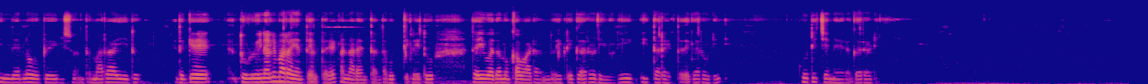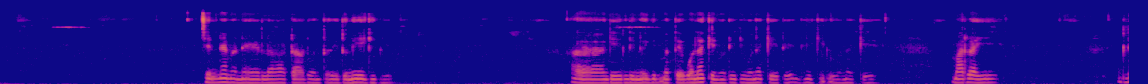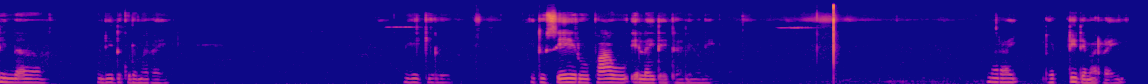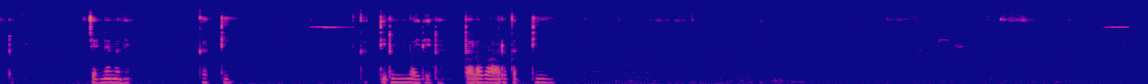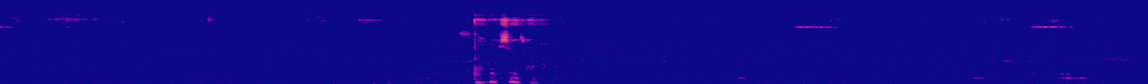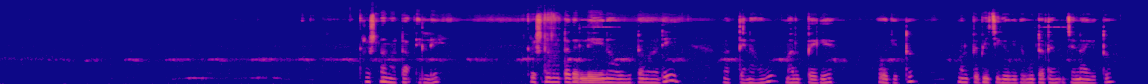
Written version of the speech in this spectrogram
ಹಿಂದೆಲ್ಲ ಉಪಯೋಗಿಸುವಂಥ ಮರ ಇದು. ಇದಕ್ಕೆ ತುಳುವಿನಲ್ಲಿ ಮರ ಅಂತ ಹೇಳ್ತಾರೆ? ಕನ್ನಡ ಎಂತ ಅಂತ ಗೊತ್ತಿಲ್ಲ. ಇದು ದೈವದ ಮುಖವಾಡ ಒಂದು. ಇಲ್ಲಿ ಗರಡಿ ನೋಡಿ. ಈ ಥರ ಇರ್ತದೆ ಗರಡಿ. ಕೋಟಿ ಚೆನ್ನೈಯರ ಗರಡಿ. ಚೆನ್ನೆ ಮನೆ ಎಲ್ಲ ಆಟ ಆಡುವಂಥದ್ದು ಇದು ನೇಗಿಲು. ಹಾಗೆ ಇಲ್ಲಿ ನೇಗಿಲು ಮತ್ತು ಒನಕೆ ನೋಡಿ, ಇಲ್ಲಿ ಒನಕೆ ಇದೆ ನೇಗಿಲು ಒನಕೆ ಮರಾಯಿ ಇಲ್ಲಿಂದ ಇದು ಕೂಡ ಮರಾಯಿ ನೇಗಿಲು, ಇದು ಸೇರು, ಪಾವು ಎಲ್ಲ ಇದೆ ಇದರಲ್ಲಿ ನೋಡಿ. ಮರಾಯಿ ದೊಡ್ಡಿದೆ ಮರಾಯಿ ಚೆನ್ನೆ ಮನೆ ಕತ್ತಿ ಕತ್ತಿ ತುಂಬ ಇದೆ ಇದು ತಲವಾರು ಕತ್ತಿ ಪರಶುರಾಮ ಕೃಷ್ಣ ಮಠ ಇಲ್ಲಿ. ಕೃಷ್ಣ ಮಠದಲ್ಲಿ ನಾವು ಊಟ ಮಾಡಿ ಮತ್ತೆ ನಾವು ಮಲ್ಪೆಗೆ ಹೋಗಿದ್ದು. ಮಲ್ಪೆ ಬೀಚಿಗೆ ಹೋಗಿದ್ದು. ಊಟ ಚೆನ್ನಾಗಿತ್ತು.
